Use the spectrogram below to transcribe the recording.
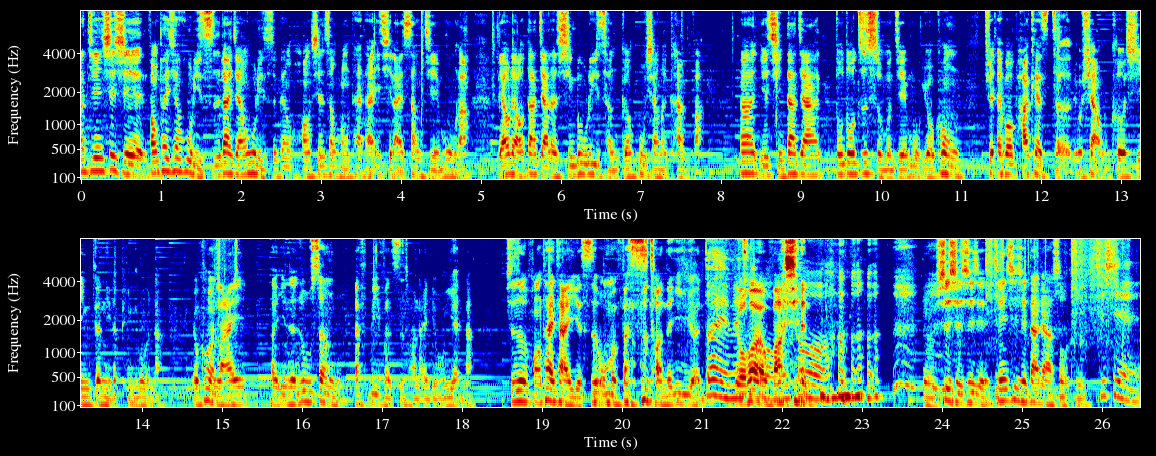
那今天谢谢方佩倩护理师、赖江护理师跟黄先生、黄太太一起来上节目啦，聊聊大家的心路历程跟互相的看法。那也请大家多多支持我们节目，有空去 Apple Podcast 留下五颗星跟你的评论啦，有空也来呃引人入胜 FB 粉丝团来留言啦。其实黄太太也是我们粉丝团的一员。对，有话有发现。嗯，谢谢谢谢，今天谢谢大家的收听，谢谢。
